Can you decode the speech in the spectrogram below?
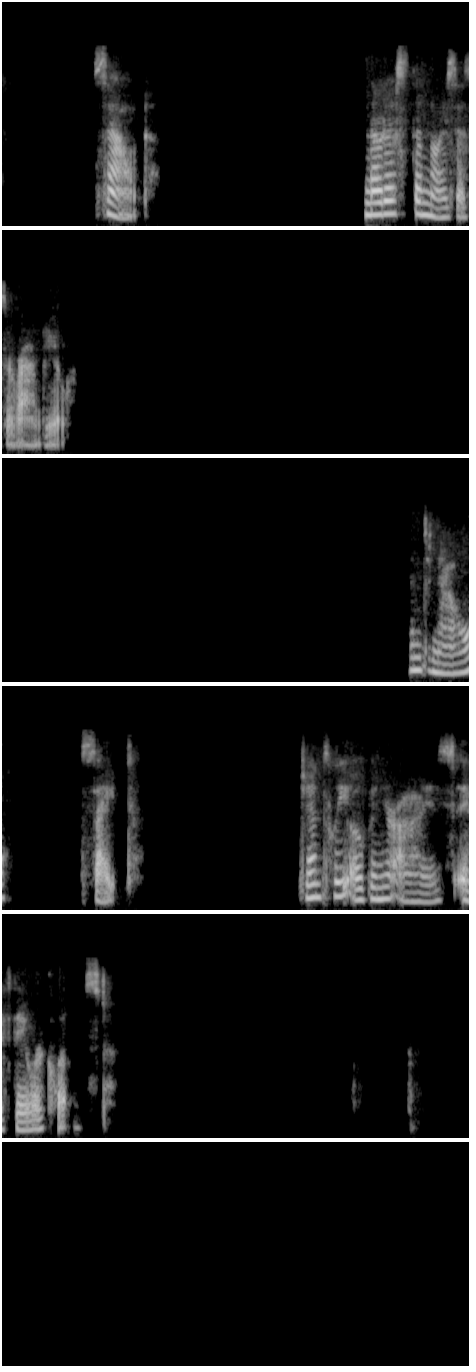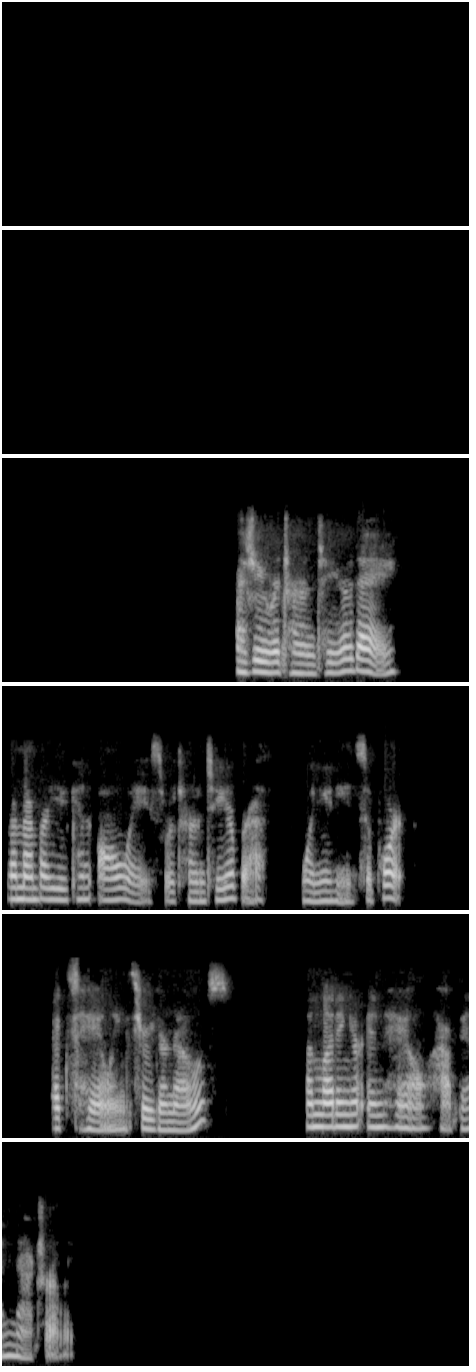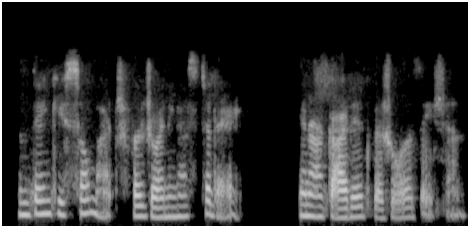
sound. Notice the noises around you. And now, sight. Gently open your eyes if they were closed. As you return to your day, remember you can always return to your breath when you need support. Exhaling through your nose and letting your inhale happen naturally. And thank you so much for joining us today in our guided visualization.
